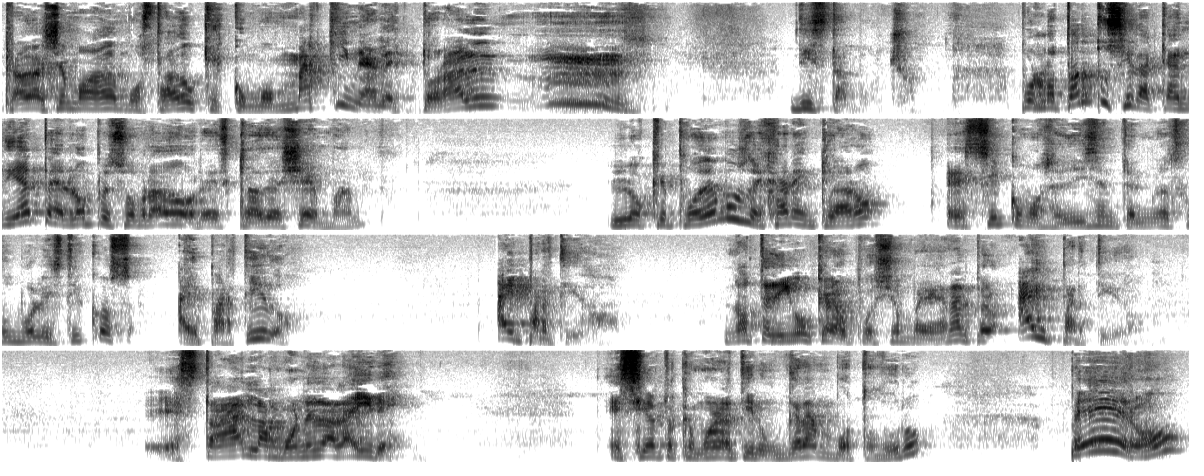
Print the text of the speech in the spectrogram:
Claudia Sheinbaum ha demostrado que como máquina electoral mmm, dista mucho. Por lo tanto, si la candidata de López Obrador es Claudia Sheinbaum, lo que podemos dejar en claro es que, como se dice en términos futbolísticos, hay partido. Hay partido. No te digo que la oposición vaya a ganar, pero hay partido. Está la moneda al aire. Es cierto que Morena tiene un gran voto duro, pero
